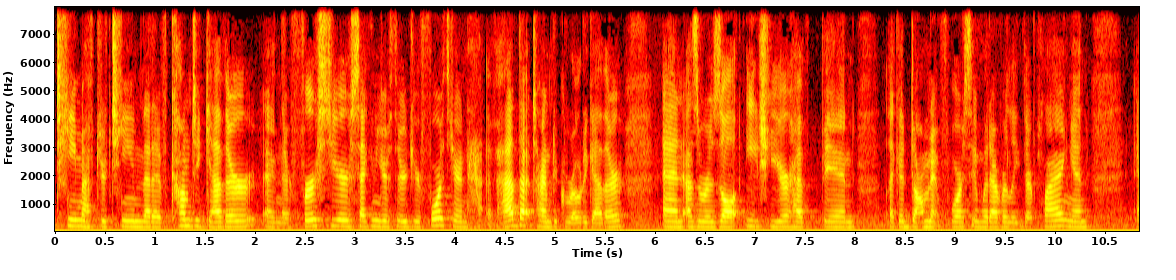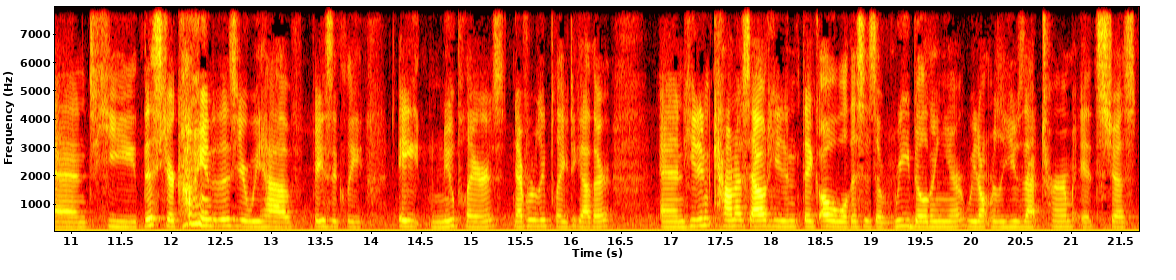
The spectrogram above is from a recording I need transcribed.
team after team that have come together in their first year, second year, third year, fourth year, and have had that time to grow together. And as a result, each year have been like a dominant force in whatever league they're playing in. And he, this year, coming into this year, we have basically eight new players, never really played together and he didn't count us out. He didn't think, oh, well, this is a rebuilding year. We don't really use that term. It's just,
